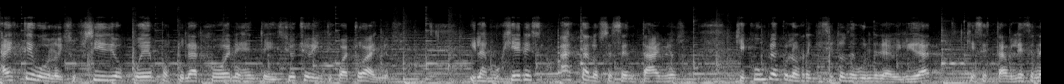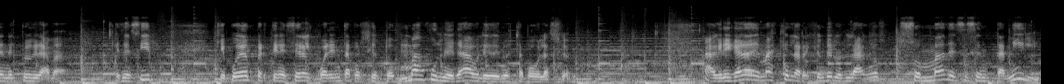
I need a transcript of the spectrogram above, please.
A este bono y subsidio pueden postular jóvenes entre 18 y 24 años y las mujeres hasta los 60 años que cumplan con los requisitos de vulnerabilidad que se establecen en el programa, es decir, que puedan pertenecer al 40% más vulnerable de nuestra población. Agregar además que en la región de los lagos son más de 60.000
